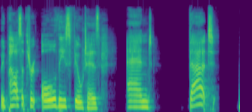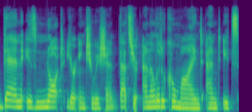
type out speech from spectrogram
We pass it through all these filters, and that then is not your intuition. That's your analytical mind, and it's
